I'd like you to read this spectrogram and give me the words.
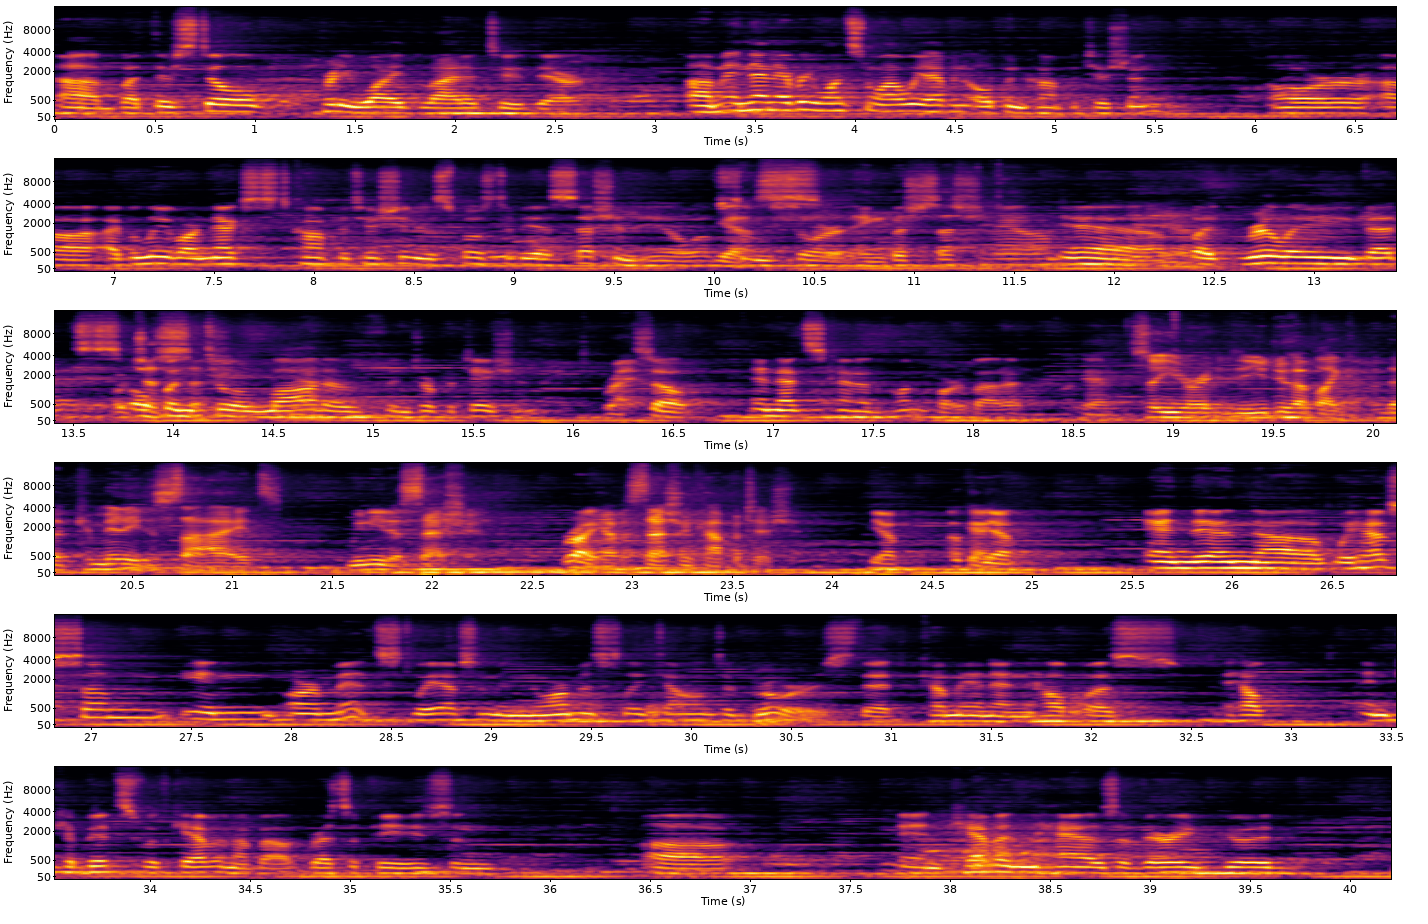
Uh, but there's still pretty wide latitude there. Um, and then every once in a while we have an open competition. Or uh, I believe our next competition is supposed to be a session ale of some sort. English session ale. Yeah, but really that's open to a session, lot of interpretation. Right. So, and that's kind of the fun part about it. Okay. So you you do have like the committee decides we need a session. Right. We have a session competition. Yep. Okay. Yep. And then uh, we have some in our midst. We have some enormously talented brewers that come in and help us help and kibitz with Kevin about recipes and uh, and Kevin has a very good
